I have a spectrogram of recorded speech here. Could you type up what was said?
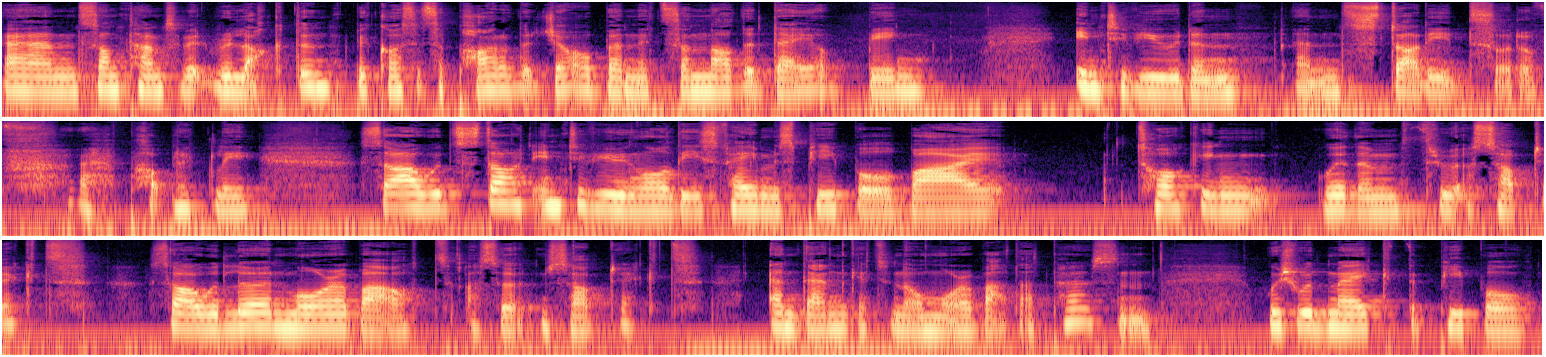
and sometimes a bit reluctant because it's a part of the job and it's another day of being interviewed and, and studied sort of uh, publicly. So I would start interviewing all these famous people by talking with them through a subject. So I would learn more about a certain subject and then get to know more about that person, which would make the people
